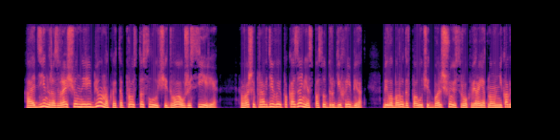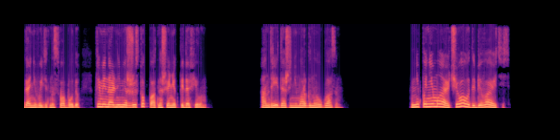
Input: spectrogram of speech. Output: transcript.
«Один развращенный ребенок — это просто случай, два — уже серия. Ваши правдивые показания спасут других ребят. Белобородов получит большой срок, вероятно, он никогда не выйдет на свободу. Криминальный мир жесток по отношению к педофилам». Андрей даже не моргнул глазом. «Не понимаю, чего вы добиваетесь?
